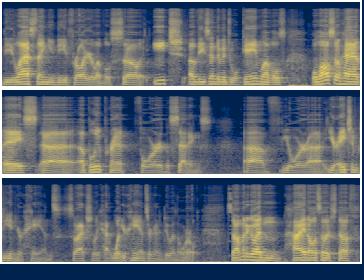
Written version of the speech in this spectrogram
the last thing you need for all your levels. So each of these individual game levels will also have a, uh, a blueprint for the settings of your, uh, your HMD and your hands. So actually what your hands are going to do in the world. So I'm going to go ahead and hide all this other stuff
